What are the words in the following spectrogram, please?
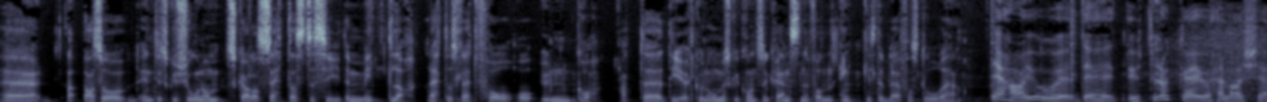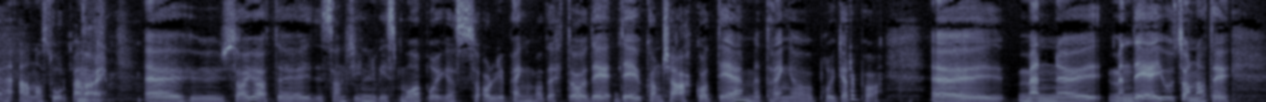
Eh, altså En diskusjon om skal det settes til side midler rett og slett for å unngå at eh, de økonomiske konsekvensene for den enkelte blir for store her. Det, har jo, det utelukker jo heller ikke Erna Solberg. Uh, hun sa jo at det sannsynligvis må brukes oljepenger på dette, og det, det, er jo kanskje akkurat det vi trenger å bruke det på. Uh, men, uh, men, det er jo sånn at det, Eh,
